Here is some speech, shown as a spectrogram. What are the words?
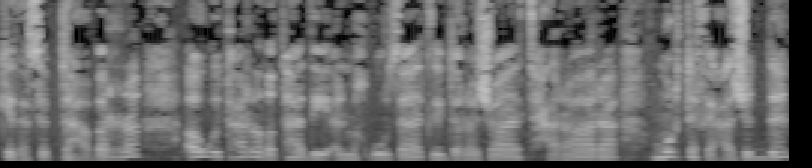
كذا سبتها برا أو تعرضت هذه المخبوزات لدرجات حرارة مرتفعة جدا.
